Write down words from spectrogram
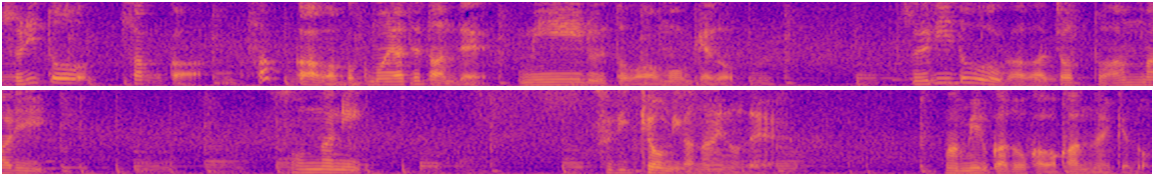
釣りとサッカー。サッカーは僕もやってたんで見るとは思うけど。釣り動画はちょっとあんまりそんなに釣り興味がないのでまあ見るかどうかわかんないけど、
